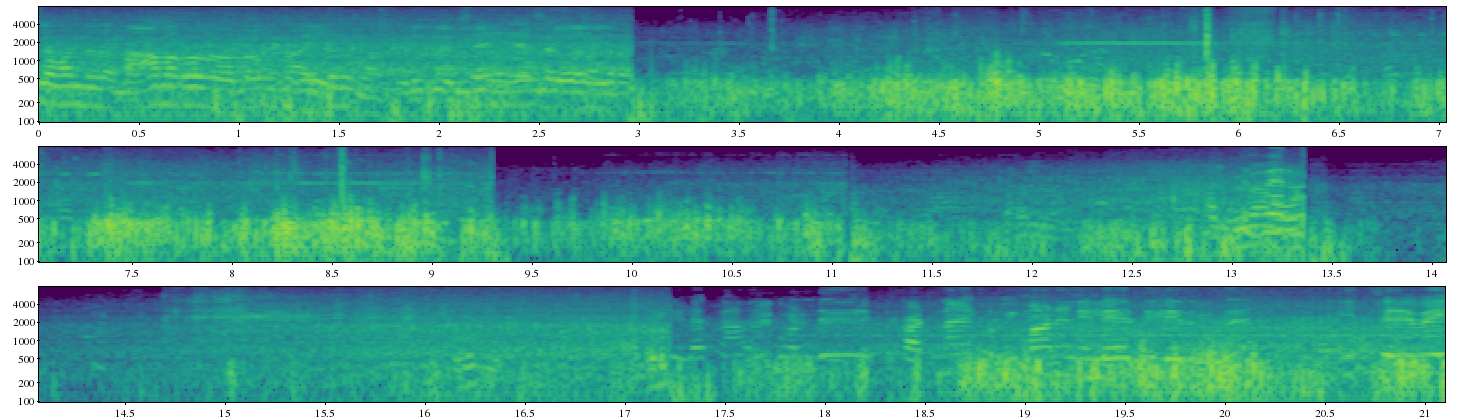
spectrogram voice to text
லொரியில் வந்தது. நானூறு கொண்டு கட்நாயக்க விமான நிலையத்திலிருந்து இச்சேவை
